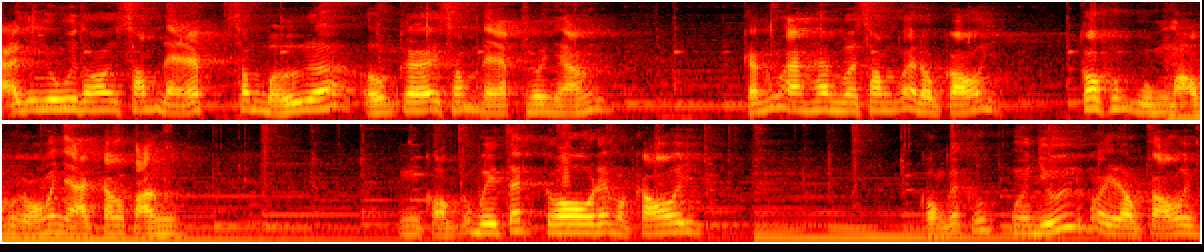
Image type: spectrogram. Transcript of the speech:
chạy cho vui thôi, sống đẹp, sống bự đó. Ok, sống đẹp, thừa nhận. Cảnh quan hai mà sông cái đầu coi. Có khúc quận một còn có nhà cao tầng. Ừ, còn có bitexco để mà coi. Còn cái khúc dưới có gì đâu coi.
